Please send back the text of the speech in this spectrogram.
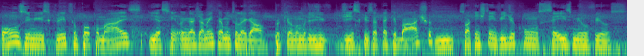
11 mil inscritos, um pouco mais, e assim, o engajamento é muito legal, porque o número de, de inscritos é até que baixo, Hum. só que a gente tem vídeo com 6 mil views.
